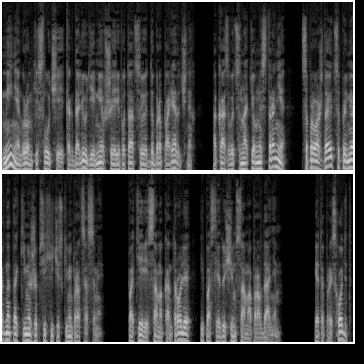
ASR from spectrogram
Менее громкие случаи, когда люди, имевшие репутацию добропорядочных, оказываются на темной стороне, сопровождаются примерно такими же психическими процессами. Потерей самоконтроля и последующим самооправданием. Это происходит,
